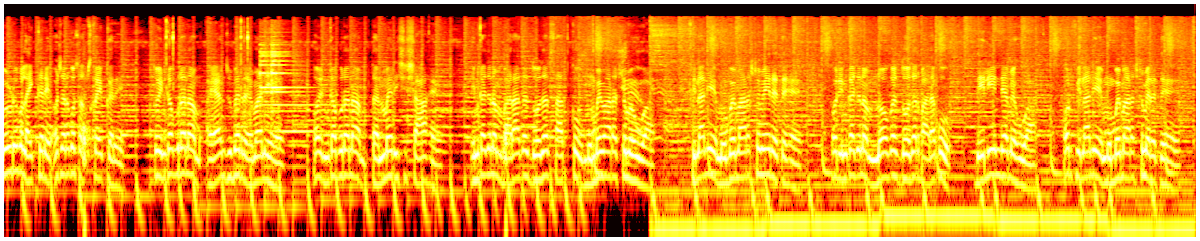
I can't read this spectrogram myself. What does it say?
वो वीडियो को लाइक करें और चैनल को सब्सक्राइब करें। तो इनका पूरा नाम अयान जुबैर रहमानी है और इनका पूरा नाम तन्मय ऋषि शाह है। इनका जन्म 12 अगस्त 2007 को मुंबई, महाराष्ट्र में हुआ। फ़िलहाल ये मुंबई, महाराष्ट्र में ही रहते हैं और इनका जन्म 9 अगस्त 2012 को दिल्ली, इंडिया में हुआ। और फ़िलहाल ये मुंबई, महाराष्ट्र में रहते हैं।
